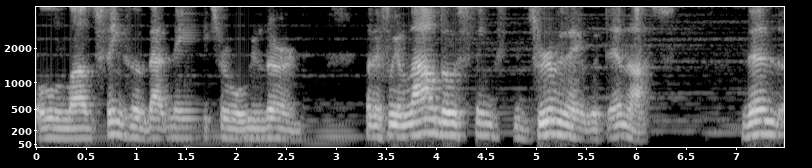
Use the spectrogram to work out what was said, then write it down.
old loves, things of that nature what we learned. But if we allow those things to germinate within us, then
